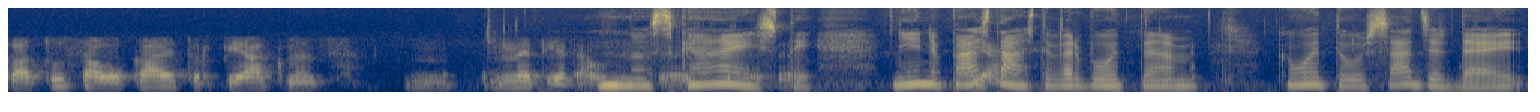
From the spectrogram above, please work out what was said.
kā tu savu kaitu pie akmens nepiedalīties. Nu, skaisti. Nīna, pastāsti Jā. varbūt, ko tu sadzirdēji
